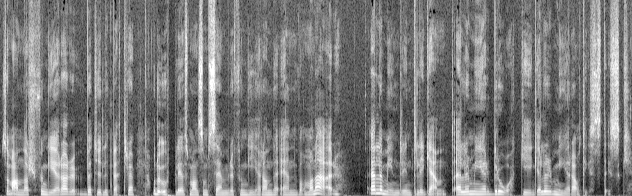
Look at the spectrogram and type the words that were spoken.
som annars fungerar betydligt bättre och då upplevs man som sämre fungerande än vad man är. Eller mindre intelligent, eller mer bråkig eller mer autistisk.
